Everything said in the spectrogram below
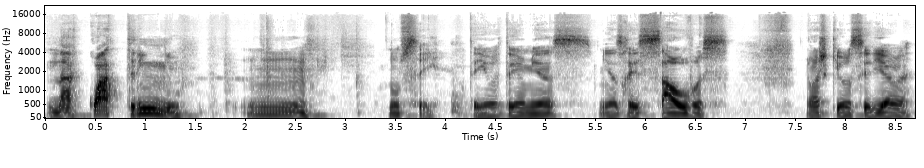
Na quatrinho, hum, não sei. Tenho, tenho minhas, minhas ressalvas. Eu acho que eu seria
